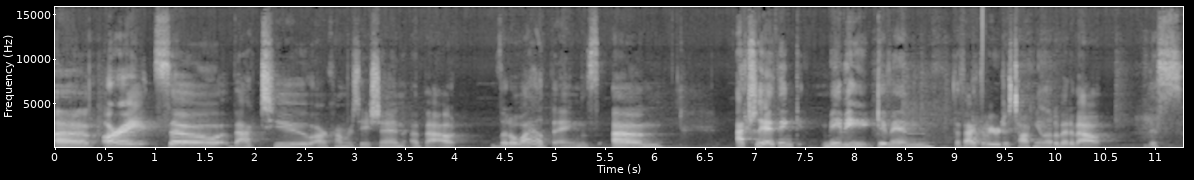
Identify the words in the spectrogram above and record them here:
um, all right, so back to our conversation about Little Wild Things. Um, actually, I think maybe given the fact that we were just talking a little bit about this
